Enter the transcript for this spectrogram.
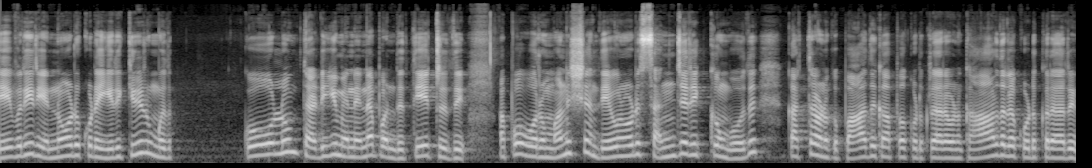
தேவரீர் என்னோடு கூட இருக்கிறீர் உமது கோலும் தடியும் என்ன என்ன பண்ணுது? தேற்றுது. அப்போது ஒரு மனுஷன் தேவனோடு சஞ்சரிக்கும் போது கத்தர் அவனுக்கு பாதுகாப்பாக கொடுக்குறாரு அவனுக்கு ஆறுதலை கொடுக்குறாரு.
